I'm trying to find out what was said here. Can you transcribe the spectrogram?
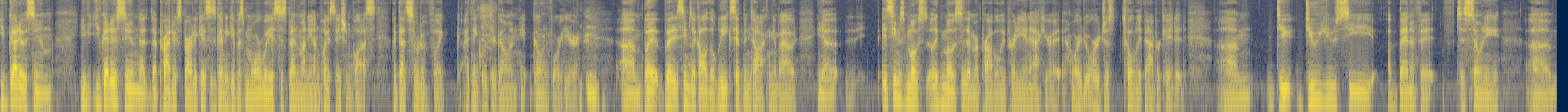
have got to assume you've, you've, got to assume that that Project Spartacus is going to give us more ways to spend money on PlayStation Plus. Like that's sort of like I think what they're going going for here. Mm-hmm. Um, but but it seems like all the leaks have been talking about you know it seems most like most of them are probably pretty inaccurate or or just totally fabricated. Um, do do you see a benefit to Sony um,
